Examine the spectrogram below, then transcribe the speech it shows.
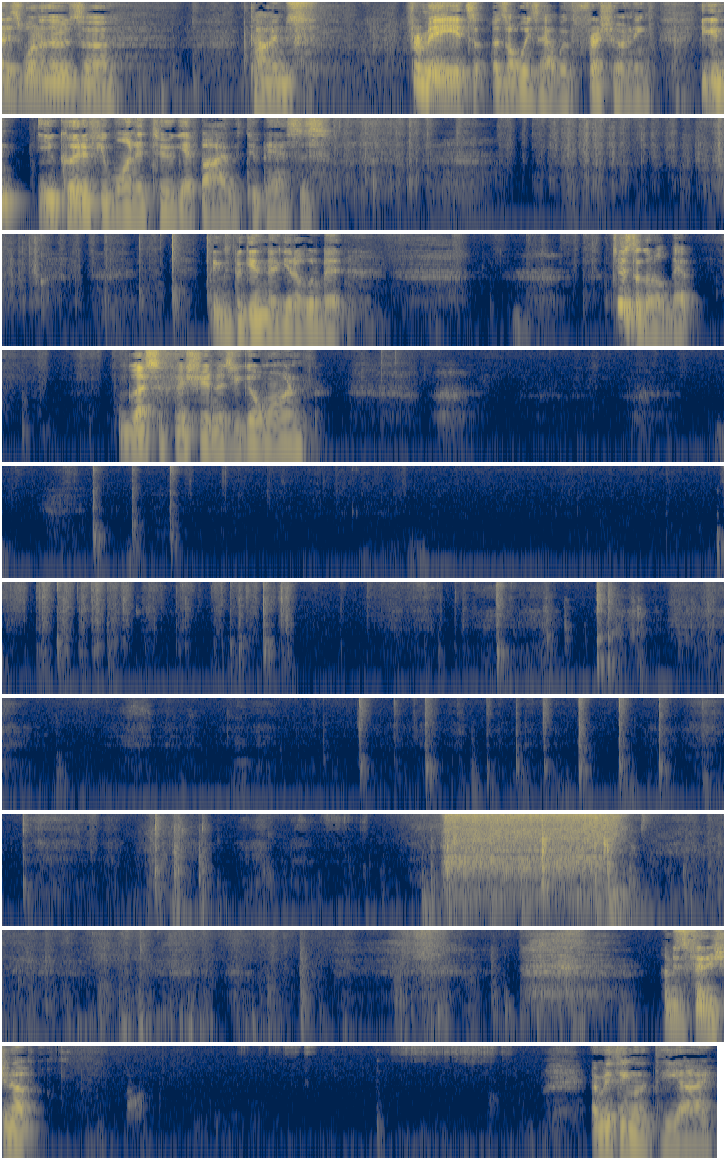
That is one of those uh, times. For me, it's it's always that with fresh honing. You can you could if you wanted to get by with two passes. Things begin to get a little bit, just a little bit less efficient as you go on. I'm just finishing up. Everything on the TI.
